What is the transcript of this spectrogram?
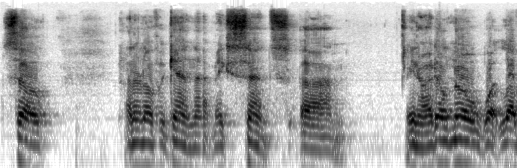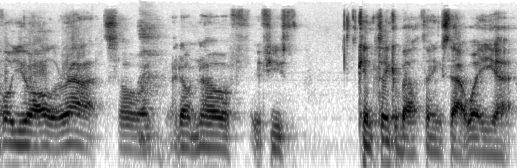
so I don't know if again that makes sense. Um, you know, I don't know what level you all are at, so I, I don't know if, if you can think about things that way yet.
